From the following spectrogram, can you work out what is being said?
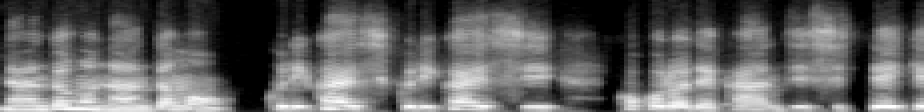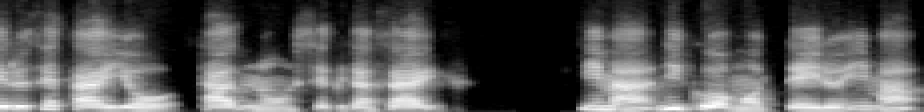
何度も何度も繰り返し繰り返し心で感じ知っていける世界を堪能してください。今、肉を持っている今、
